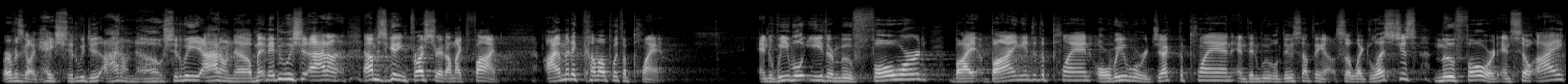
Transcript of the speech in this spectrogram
Where everyone's like, hey, should we do, I don't know. Should we? I don't know. Maybe we should, I don't, I'm just getting frustrated. I'm like, fine. I'm going to come up with a plan. And we will either move forward by buying into the plan or we will reject the plan and then we will do something else. So, like, let's just move forward. And so I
